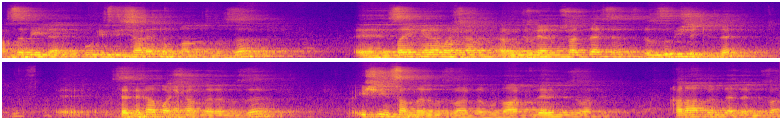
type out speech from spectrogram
asabıyla bu istişare toplantımızda e, Sayın Genel Başkan Yardımcım eğer müsaade ederseniz hızlı bir şekilde e, STK başkanlarımızı iş insanlarımız vardı burada, akillerimiz var, kanaat önderlerimiz var.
